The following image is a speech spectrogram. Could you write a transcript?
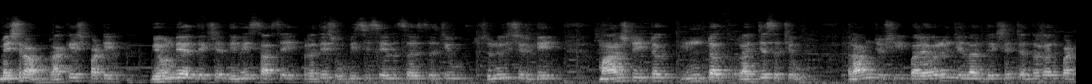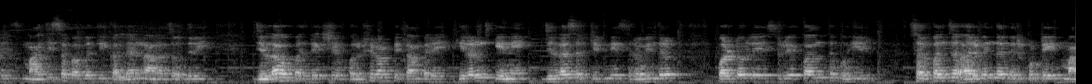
मेश्राम राकेश पाटील भिवंडी अध्यक्ष दिनेश सासे प्रदेश ओबीसी सेल सहसचिव सुनील शिर्के महाराष्ट्र इंटक इंटक राज्य सचिव राम जोशी पर्यावरण जिल्हाध्यक्ष चंद्रकांत पाटील माजी सभापती कल्याण नाना चौधरी जिल्हा उपाध्यक्ष परशुराम पितांबरे किरण केने जिल्हा सरचिटणीस रवींद्र पलटोले सूर्यकांत भोईर सरपंच अरविंद मिरकुटे मा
